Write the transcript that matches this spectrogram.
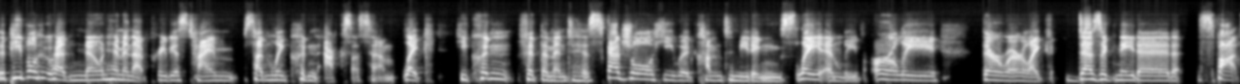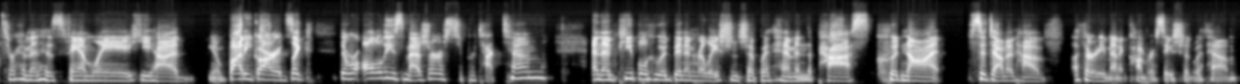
the people who had known him in that previous time suddenly couldn't access him. Like he couldn't fit them into his schedule. He would come to meetings late and leave early. There were like designated spots for him and his family. He had, you know, bodyguards. Like there were all these measures to protect him. And then people who had been in relationship with him in the past could not sit down and have a 30 minute conversation with him.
